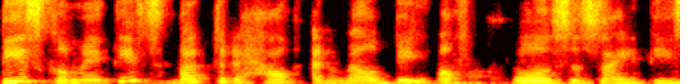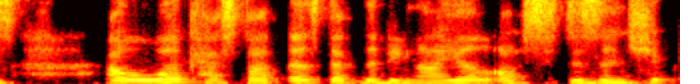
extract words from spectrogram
these communities, but to the health and well-being of whole societies. Our work has taught us that the denial of citizenship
